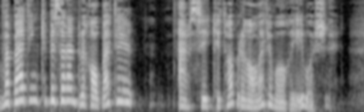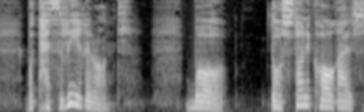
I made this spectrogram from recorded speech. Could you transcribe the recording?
و بعد اینکه بذارن رقابت عرصه کتاب رقابت واقعی باشه. با تزریق رانت با داستان کاغذ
